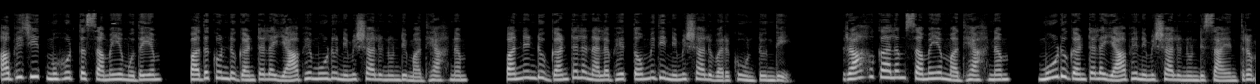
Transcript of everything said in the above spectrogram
అభిజిత్ ముహూర్త సమయం ఉదయం పదకొండు గంటల యాభై మూడు నిమిషాలు నుండి మధ్యాహ్నం పన్నెండు గంటల నలభై తొమ్మిది నిమిషాలు వరకు ఉంటుంది. రాహుకాలం సమయం మధ్యాహ్నం మూడు గంటల యాభై నిమిషాలు నుండి సాయంత్రం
